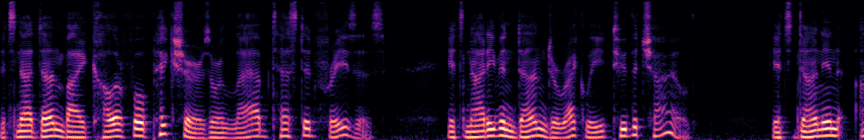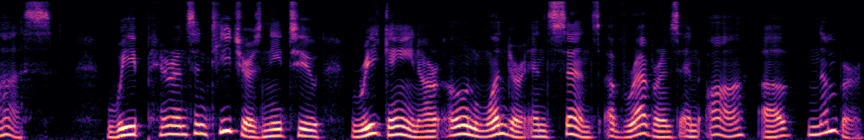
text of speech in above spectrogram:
It's not done by colorful pictures or lab tested phrases. It's not even done directly to the child. It's done in us we parents and teachers need to regain our own wonder and sense of reverence and awe of number.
